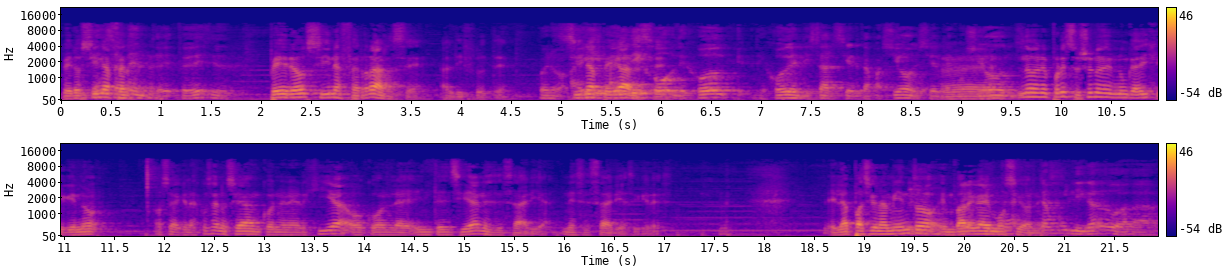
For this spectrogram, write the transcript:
pero sin, pero sin aferrarse al disfrute. Bueno, sin apegarse. dejó, dejó, de deslizar cierta pasión, cierta eh, emoción. No, por eso yo nunca dije que no, o sea, que las cosas no se hagan con energía o con la intensidad necesaria, necesaria si querés. El apasionamiento embarga emociones. Está muy ligado a,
